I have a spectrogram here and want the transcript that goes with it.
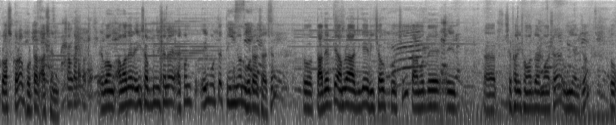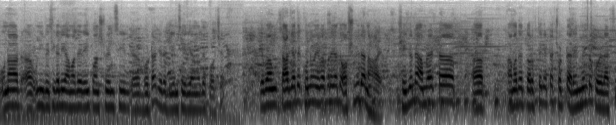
ক্রস করা ভোটার আছেন। এবং আমাদের এই সাব ডিভিশনে এখন এই মুহূর্তে তিনজন ভোটার্স আছেন। তো তাদেরকে আমরা আজকে রিচ আউট করছি। তার মধ্যে এই শেফালি সমাদার মহাশয়, উনি একজন। তো ওনার উনি বেসিক্যালি আমাদের এই কনস্টিটুয়েন্সির ভোটার যেটা ডিএমসি এরিয়ার মধ্যে পড়ছে। এবং তার যাতে কোনো এ ব্যাপারে যাতে অসুবিধা না হয়, সেই জন্য আমরা একটা আমাদের তরফ থেকে একটা ছোট্ট অ্যারেঞ্জমেন্টও করে রাখছি,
